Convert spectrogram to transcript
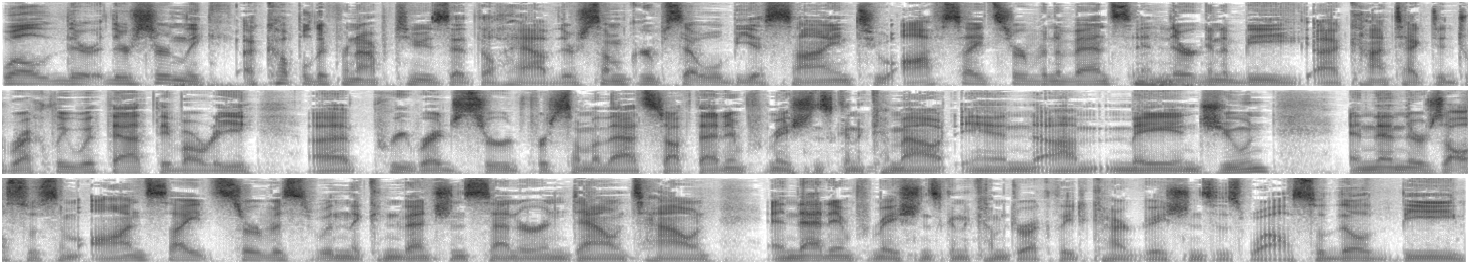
Well, there, there's certainly a couple different opportunities that they'll have. There's some groups that will be assigned to offsite servant events, and mm-hmm. they're going to be uh, contacted directly with that. They've already uh, pre-registered for some of that stuff. That information is going to come out in um, May and June, and then there's also some on-site service within the convention center in downtown, and that information is going to come directly to congregations as well. So they'll be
